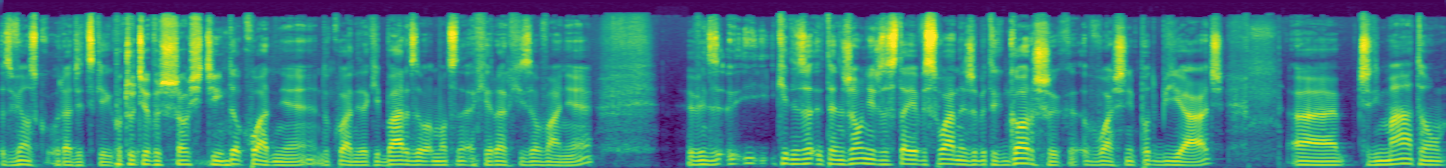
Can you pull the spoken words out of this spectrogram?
Związku Radzieckiego. Poczucie wyższości. Dokładnie, dokładnie, takie bardzo mocne hierarchizowanie. Więc kiedy ten żołnierz zostaje wysłany, żeby tych gorszych właśnie podbijać, e, czyli ma tą,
